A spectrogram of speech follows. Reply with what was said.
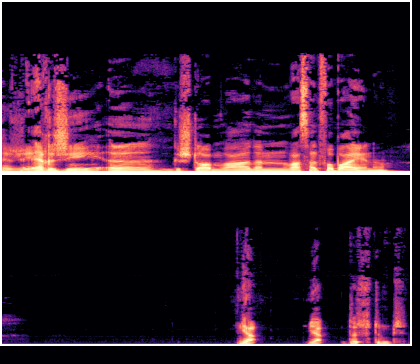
Hergé. Hergé äh, gestorben war, dann war es halt vorbei. Ne? Ja, ja, das stimmt.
